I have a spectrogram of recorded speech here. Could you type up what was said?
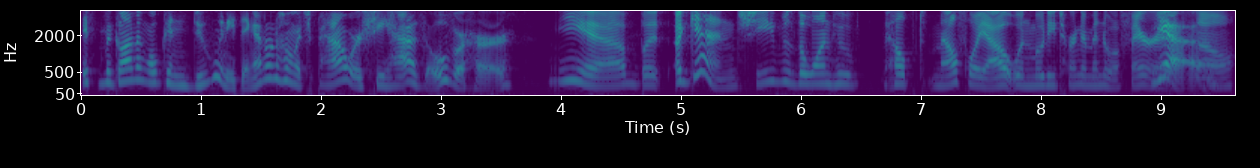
if McGonagall can do anything. I don't know how much power she has over her. Yeah, but again, she was the one who helped Malfoy out when Moody turned him into a ferret. Yeah. So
